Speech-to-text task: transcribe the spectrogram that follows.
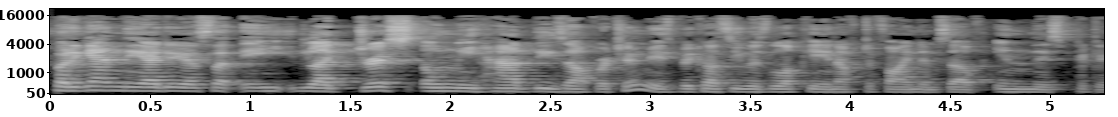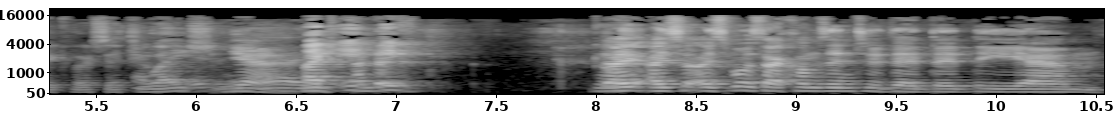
But again, the idea is that he, like Driss only had these opportunities because he was lucky enough to find himself in this particular situation. yeah. Like, And it, the- it, I, I, I suppose that comes into the the, the um,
